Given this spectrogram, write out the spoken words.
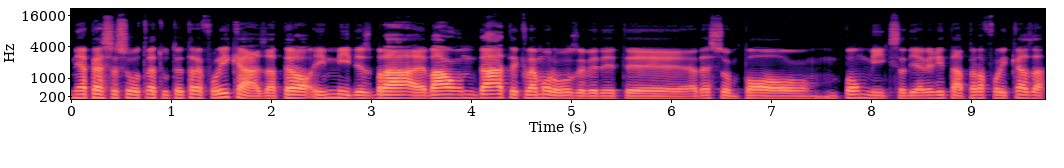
ne ha perse solo tre tutte e tre fuori casa, però il Middlesbrough eh, va a ondate clamorose, vedete, adesso è un po', un po' un mix di verità, però fuori casa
